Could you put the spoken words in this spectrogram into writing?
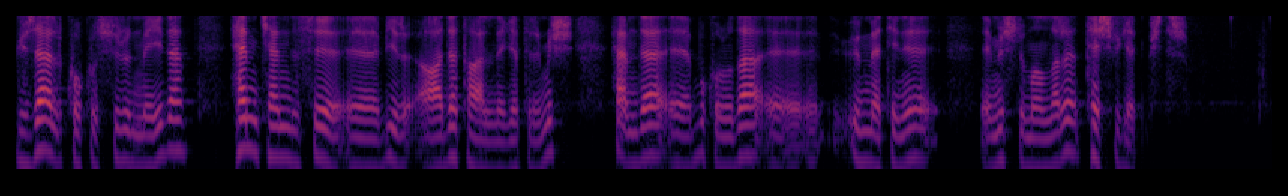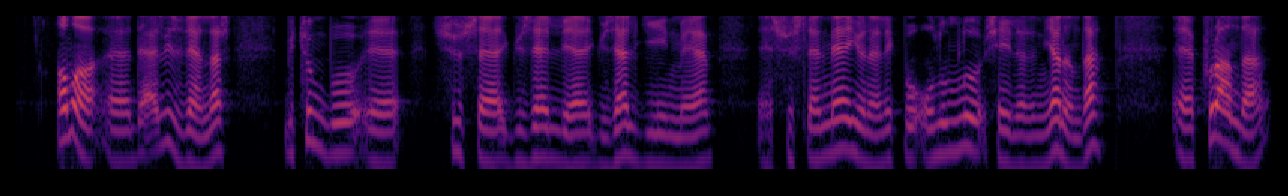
güzel koku sürünmeyi de hem kendisi e, bir adet haline getirmiş hem de bu konuda ümmetini, Müslümanları teşvik etmiştir. Ama değerli izleyenler, bütün bu süse, güzelliğe, güzel giyinmeye, süslenmeye yönelik bu olumlu şeylerin yanında Kur'an'da,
